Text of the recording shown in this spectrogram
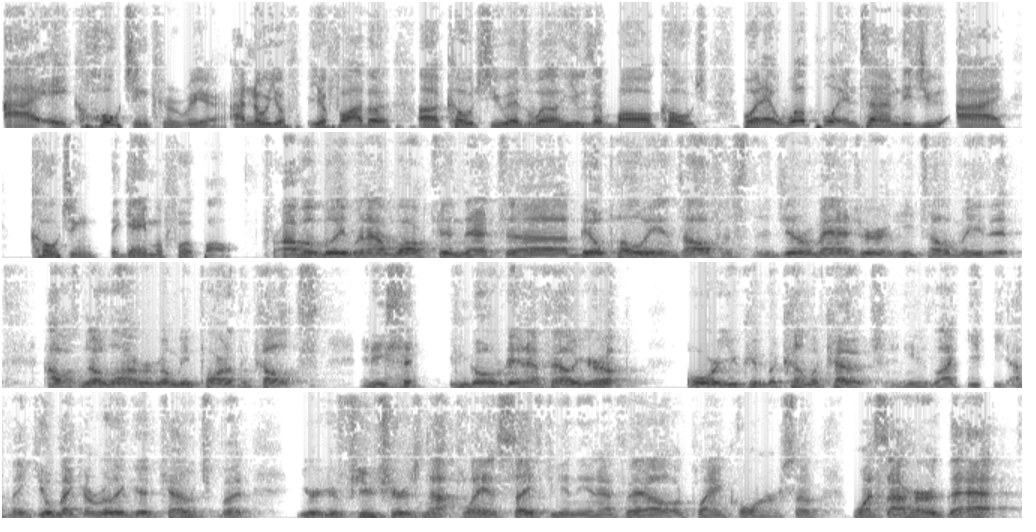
eye a coaching career? I know your, your father, uh, coached you as well. He was a ball coach, but at what point in time did you eye coaching the game of football? Probably when I walked in that, uh, Bill Polian's office, the general manager, and he told me that I was no longer going to be part of the Colts. And he mm-hmm. said, you can go over to NFL Europe or you could become a coach. And he was like, I think you'll make a really good coach, but your, your future is not playing safety in the NFL or playing corner. So once I heard that,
